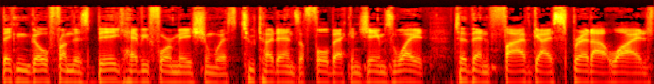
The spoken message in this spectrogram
They can go from this big, heavy formation with two tight ends, a fullback, and James White to then five guys spread out wide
